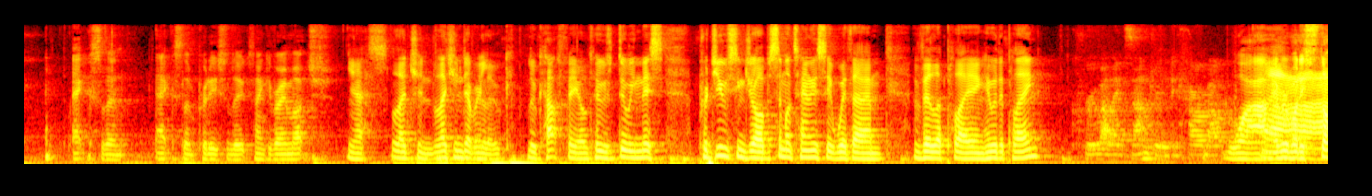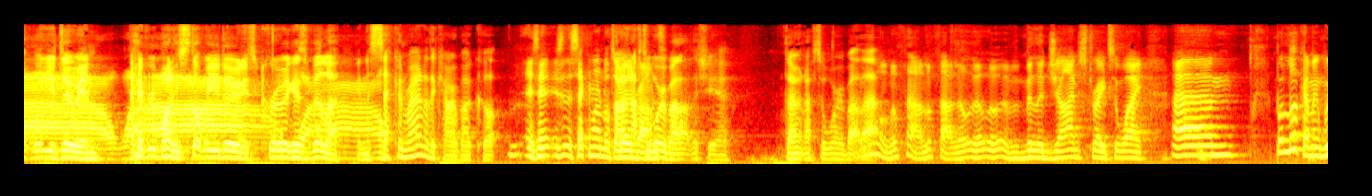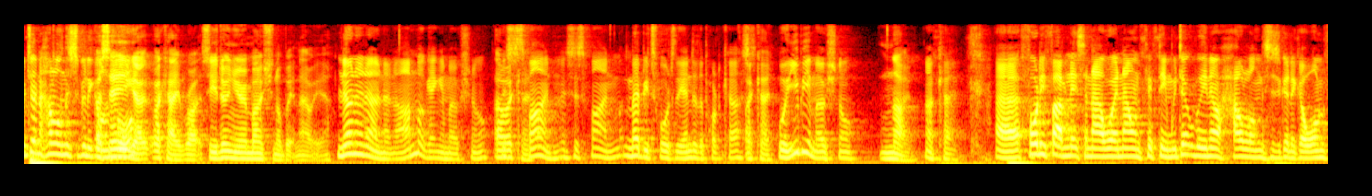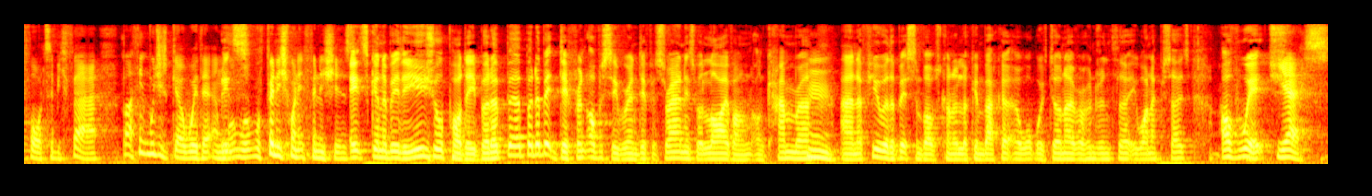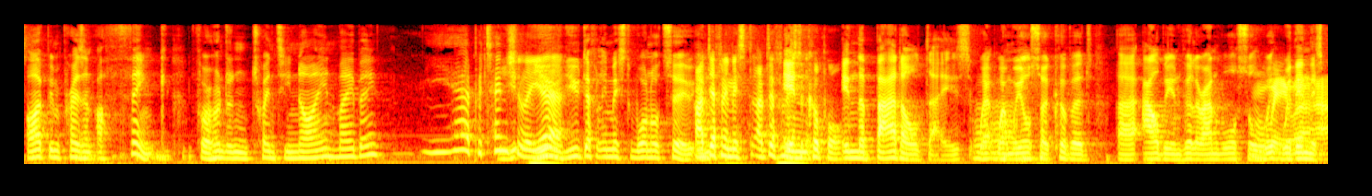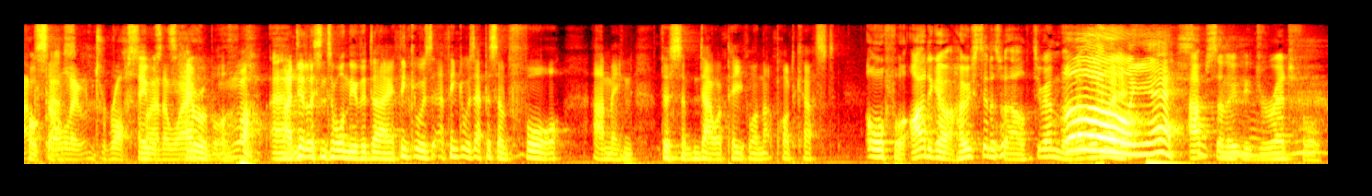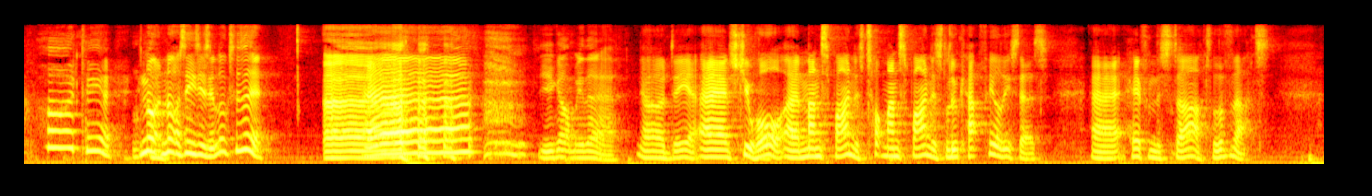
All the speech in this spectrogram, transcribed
Excellent, excellent producer, Luke. Thank you very much. Yes, legend, legendary Luke, Luke Hatfield, who's doing this producing job simultaneously with um, Villa playing. Who are they playing? Crewe Alexandra in the Carabao. Wow, everybody stop what you're doing. Wow. Everybody stop what you're doing. It's Crewe against Villa in the second round of the Carabao Cup. Is it? Is it the second round or Don't third have to worry about that this year. Don't have to worry about that. Oh, I love that. I love that. A little, little, little Villa jibe straight away. Um, but look, I mean, we don't know how long this is going to go Oh, on so for. here you go. Okay, right. So you're doing your emotional bit now, are you? No, no, no, no, no. I'm not getting emotional. Oh, this is okay. fine. This is fine. Maybe towards the end of the podcast. Okay. Will you be emotional? No. Okay. Uh, 45 minutes an hour. We're now on 15. We don't really know how long this is going to go on for, to be fair. But I think we'll just go with it and we'll, It's- we'll, we'll finish when it finishes. It's going to be the usual poddy, but a bit, but a bit different. Obviously, we're in different surroundings. We're live on, on camera, Hmm. and a few of the bits and bobs kind of looking back at, at what we've done over 131 episodes, of which Yes. I've been present. I think for 129, maybe. yeah, potentially, You- yeah. You, you definitely missed one or two. I've in- definitely missed. I've definitely in, missed a couple. in the bad old days when, when we also covered uh, Albion, Villa, and Walsall wi- within this podcast. dross, It was terrible. I Um, did listen to one the other day. I think it was. I think it was episode four. I mean, there's some dour people on that podcast. Awful. I had to go at hosting as well. Do you remember? Oh yes. Absolutely dreadful. Oh dear. Not not as easy as it looks, is it? Uh, Uh, you got me there. oh dear. Uh, Stu Hall, uh, man's finest, top man's finest. Luke Hatfield, he says. Uh, here from the start. Love that.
